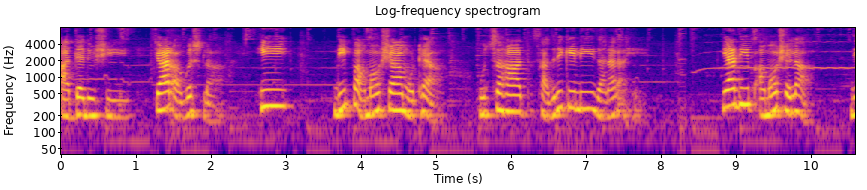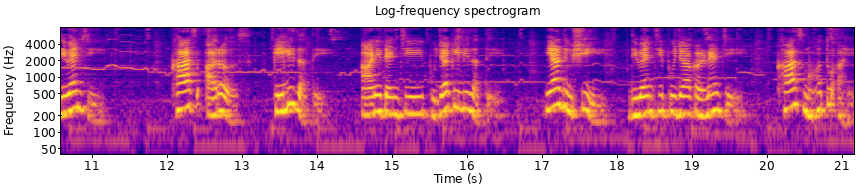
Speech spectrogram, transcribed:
आदल्या दिवशी चार ऑगस्टला ही दीप अमावशा मोठ्या उत्साहात साजरी केली जाणार आहे. या दीप अमावशेला दिव्यांची खास आरस केली जाते आणि त्यांची पूजा केली जाते. या दिवशी दिव्यांची पूजा करण्याचे खास महत्त्व आहे.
